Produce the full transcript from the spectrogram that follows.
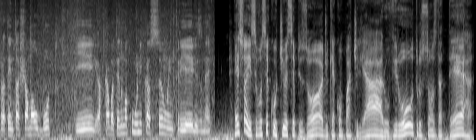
para tentar chamar o boto e acaba tendo uma comunicação entre eles, né? É isso aí, se você curtiu esse episódio, quer compartilhar, ouvir outros sons da Terra,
